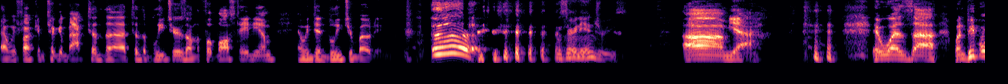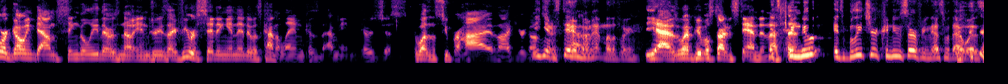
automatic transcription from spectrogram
and we fucking took it back to the to the bleachers on the football stadium, and we did bleacher boating. Was there any injuries? Um, yeah. it was uh when people were going down singly, there was no injuries. Like if you were sitting in it, it was kind of lame because I mean it was just it wasn't super high. It's not like you're going. You gotta stand high. on that motherfucker. Yeah, it was when people started standing. It's That's canoe. It's bleacher canoe surfing. That's what that was.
